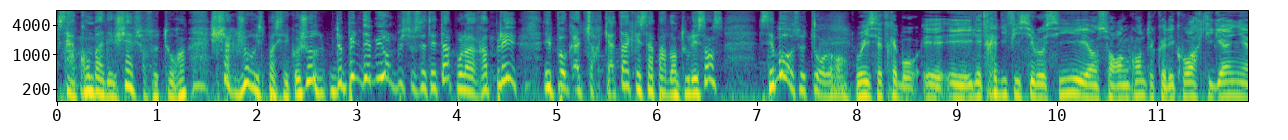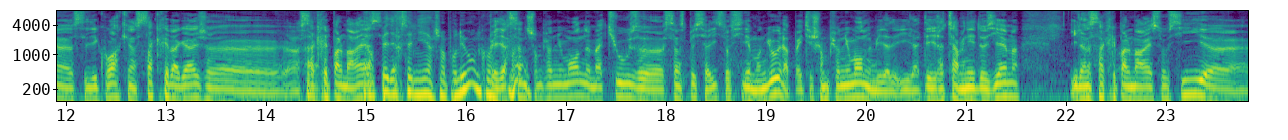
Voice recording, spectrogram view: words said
C'est un combat des chefs sur ce tour. hein. Chaque jour il se passe quelque chose. Depuis le début en plus sur cette étape, on l'a rappelé. Et Pogacar qui attaque et ça part dans tous les sens. C'est beau ce tour, Laurent. Oui, c'est très beau. Et, et il est très difficile aussi. Et on se rend compte que les coureurs qui gagnent, euh, c'est des coureurs qui ont un sacré bagage, euh, un sacré palmarès. Alors Pedersen hier champion du monde, quoi. Pedersen, Ouais. champion du monde. Matthews, euh, c'est un spécialiste aussi des mondiaux. Il n'a pas été champion du monde, mais il a, déjà terminé deuxième. Il a un sacré palmarès aussi. euh,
